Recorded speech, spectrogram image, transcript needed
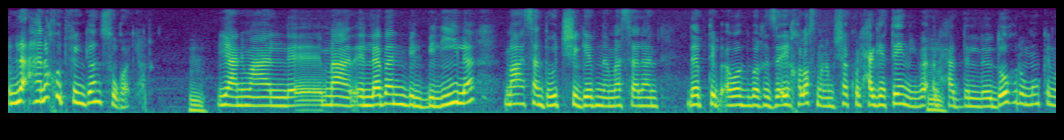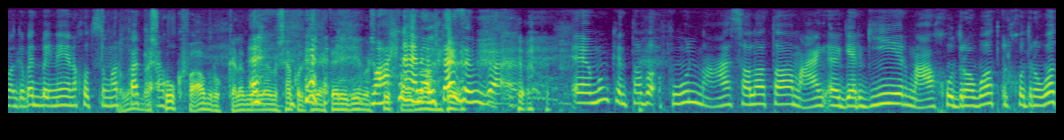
لا هناخد فنجان صغير. يعني مع مع اللبن بالبليلة مع سندوتش جبنة مثلا ده بتبقى وجبة غذائية. خلاص ما أنا مش هاكل حاجة تاني بقى. لحد الظهر. وممكن وجبات بينية ناخد ثمار فاكهة. مشكوك في أمره الكلام ده مش هاكل حاجة تاني دي مشكوك ما إحنا. هنلتزم بقى. آه، ممكن طبق فول مع سلطة مع جرجير مع خضروات. الخضروات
